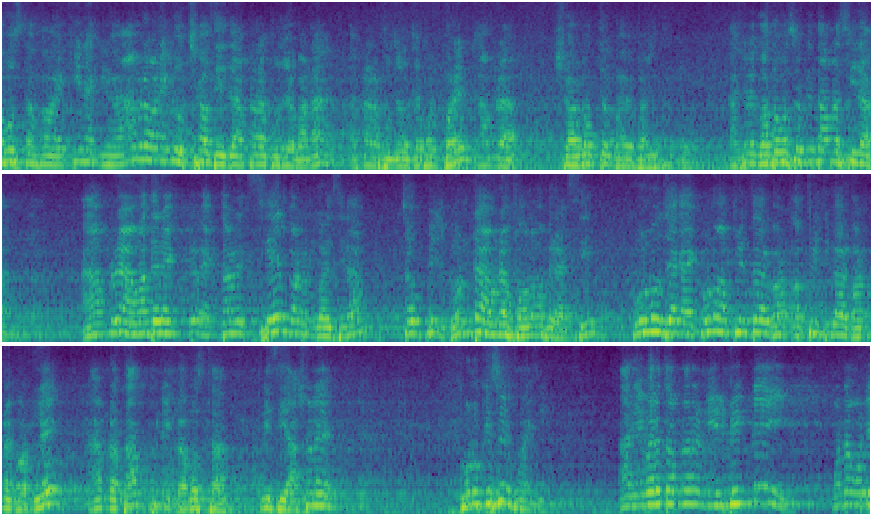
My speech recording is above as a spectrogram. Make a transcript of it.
অবস্থা হয়, কি না কি হয়। আমরা অনেকে উৎসাহ দিই যে আপনারা পুজো বানা আপনারা পুজো উদযাপন করেন, আমরা সর্বাত্মকভাবে পাশে থাকব। আসলে গত বছর কিন্তু আমরা ছিলাম। আমরা আমাদের একটু এক ধরনের সেল গঠন করেছিলাম। চব্বিশ ঘণ্টা আমরা ফলো আপে রাখছি। কোনো জায়গায় কোনো অপ্রীতিকর অপ্রীতিকর ঘটনা ঘটলে আমরা তাৎক্ষণিক ব্যবস্থা নিছি। আসলে কোনো কিছুই হয়নি। আর এবারে তো আপনারা নির্বিঘ্নেই মোটামুটি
